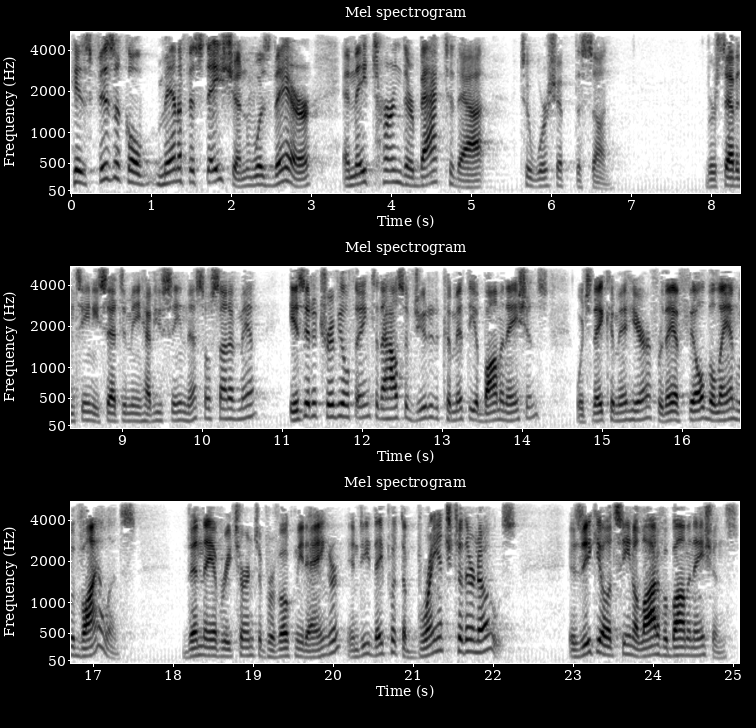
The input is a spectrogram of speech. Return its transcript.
His physical manifestation was there, and they turned their back to that to worship the sun. Verse 17, he said to me, Have you seen this, O Son of Man? Is it a trivial thing to the house of Judah to commit the abominations which they commit here? For they have filled the land with violence. Then they have returned to provoke me to anger. Indeed, they put the branch to their nose. Ezekiel had seen a lot of abominations.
